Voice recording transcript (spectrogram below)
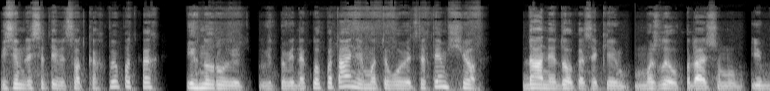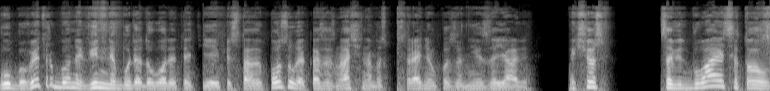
в 80% випадках ігнорують відповідне клопотання, і мотивують це тим, що даний доказ, який можливо в подальшому і був би витребуваний, він не буде доводити тієї підстави позову, яка зазначена безпосередньо в позовній заяві. Якщо ж це відбувається, то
